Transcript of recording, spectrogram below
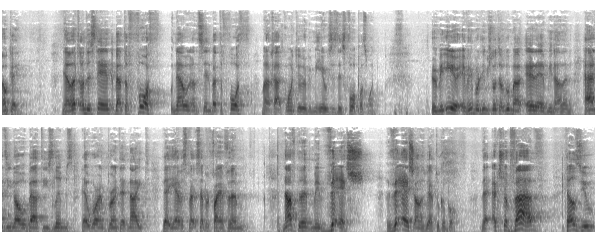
Okay. Now let's understand about the fourth. Now we're going to understand about the fourth malacha. According to Rabbi Meir, who says there's four plus one. Rabbi if anybody how does he know about these limbs that weren't burnt at night? That you have a separate fire for them. Nafkele me ve'esh, on his to kabul. That extra vav tells you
